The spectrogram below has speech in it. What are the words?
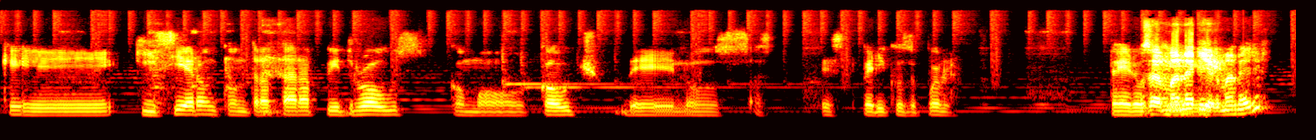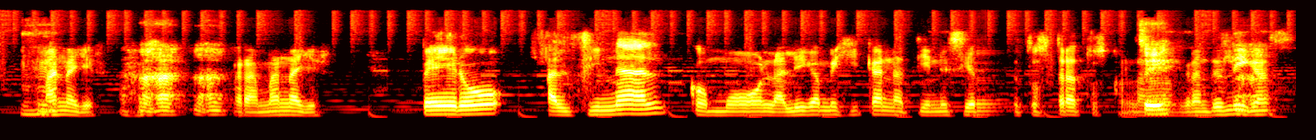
que quisieron contratar a Pete Rose como coach de los Pericos de Puebla. Pero o sea, manager, manager. Manager, para manager. Pero al final, como la Liga Mexicana tiene ciertos tratos con las grandes ligas,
